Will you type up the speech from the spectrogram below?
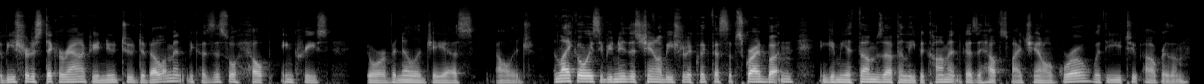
So be sure to stick around if you're new to development because this will help increase your vanilla JS knowledge. And like always, if you're new to this channel, be sure to click that subscribe button and give me a thumbs up and leave a comment because it helps my channel grow with the YouTube algorithm.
